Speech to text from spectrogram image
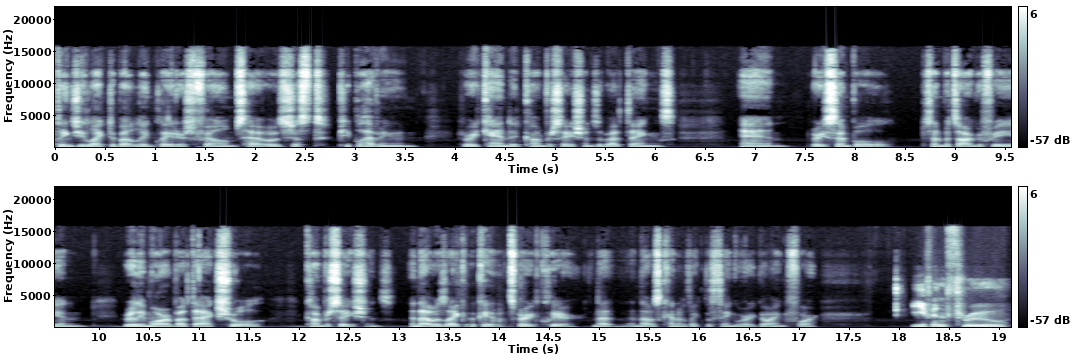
things you liked about Linklater's films, how it was just people having very candid conversations about things and very simple cinematography and really more about the actual conversations. And that was like, okay, that's very clear. And that and that was kind of like the thing we we're going for. Even through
